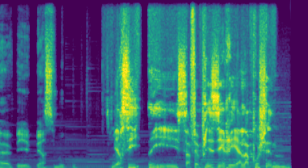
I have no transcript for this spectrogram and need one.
Euh, puis merci beaucoup. Merci et ça fait plaisir et à la prochaine.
